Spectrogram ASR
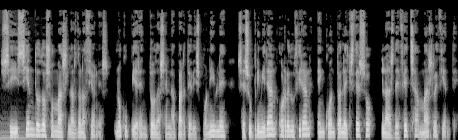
Si, siendo dos o más las donaciones, no cupieren todas en la parte disponible, se suprimirán o reducirán en cuanto al exceso las de fecha más reciente.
